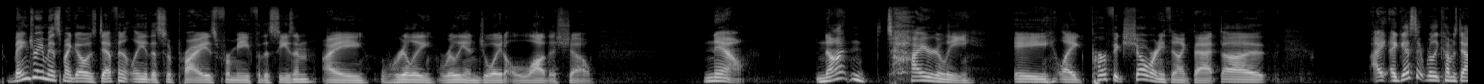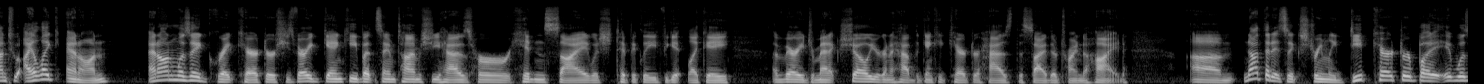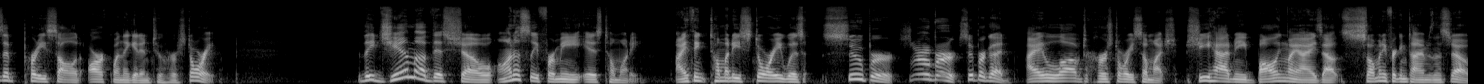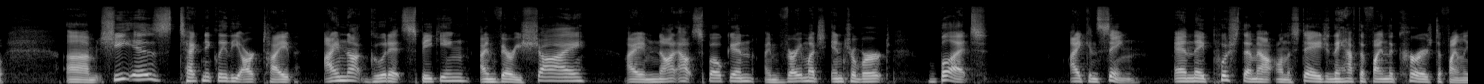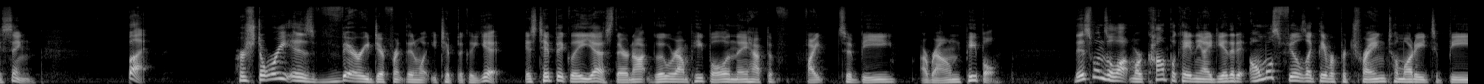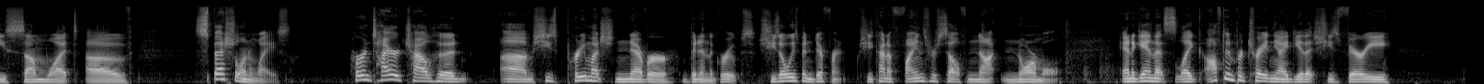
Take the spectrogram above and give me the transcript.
Bang Dream It's My Go is definitely the surprise for me for the season. I really, really enjoyed a lot of this show. Now, not entirely a like perfect show or anything like that. Uh, I, I guess it really comes down to I like Anon. Anon was a great character. She's very ganky, but at the same time, she has her hidden side, which typically, if you get like a a very dramatic show, you're going to have the ganky character has the side they're trying to hide. Um, not that it's an extremely deep character, but it was a pretty solid arc when they get into her story. The gem of this show, honestly, for me, is Tomori. I think Tomori's story was super, super, super good. I loved her story so much. She had me bawling my eyes out so many freaking times in the show. Um, she is technically the archetype. I'm not good at speaking. I'm very shy. I am not outspoken. I'm very much introvert, but I can sing and they push them out on the stage and they have to find the courage to finally sing. But her story is very different than what you typically get. It's typically, yes, they're not good around people and they have to fight to be around people. This one's a lot more complicated in the idea that it almost feels like they were portraying Tomori to be somewhat of special in ways. Her entire childhood, um, she's pretty much never been in the groups. She's always been different. She kind of finds herself not normal and again, that's like often portrayed in the idea that she's very.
